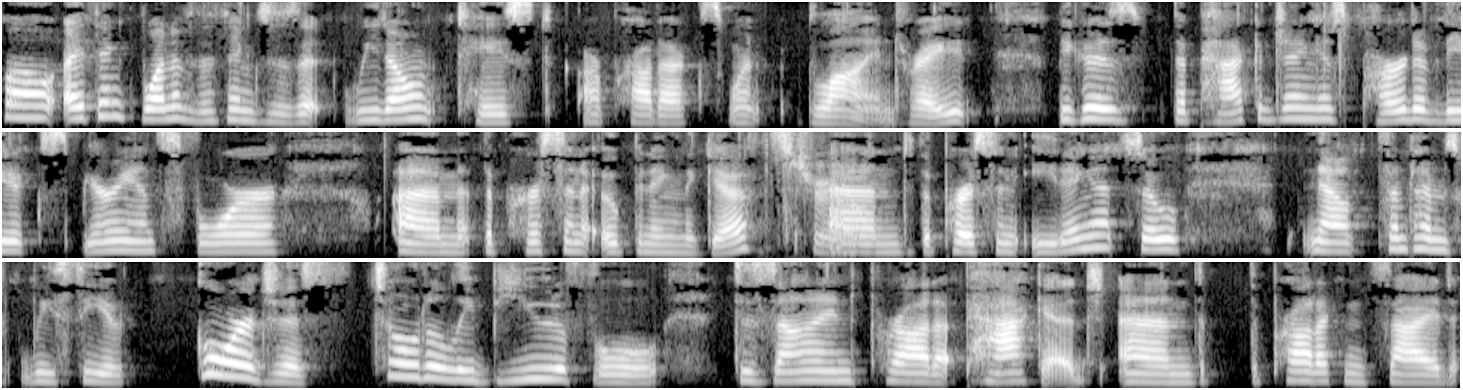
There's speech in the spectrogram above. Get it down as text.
Well, I think one of the things is that we don't taste our products when blind, right? Because the packaging is part of the experience for um, the person opening the gift and the person eating it. So now sometimes we see a gorgeous, totally beautiful designed product package, and the, the product inside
